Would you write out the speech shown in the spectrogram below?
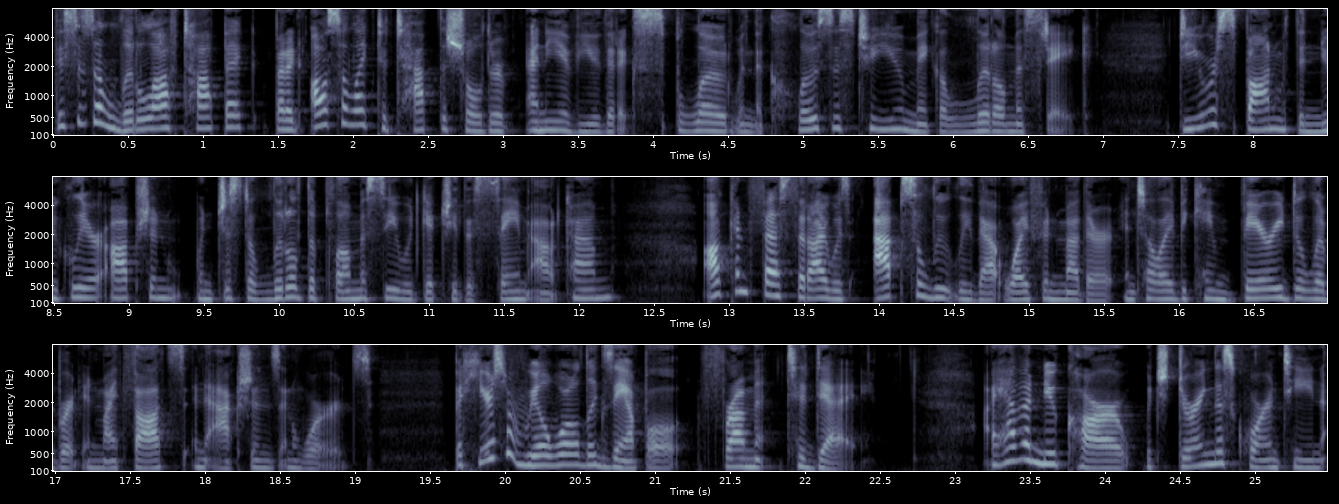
This is a little off topic, but I'd also like to tap the shoulder of any of you that explode when the closest to you make a little mistake. Do you respond with the nuclear option when just a little diplomacy would get you the same outcome? I'll confess that I was absolutely that wife and mother until I became very deliberate in my thoughts and actions and words. But here's a real world example from today. I have a new car, which during this quarantine,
